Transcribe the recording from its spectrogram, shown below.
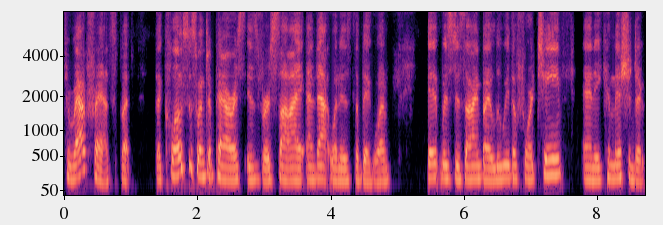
throughout France. But the closest one to Paris is Versailles, and that one is the big one. It was designed by Louis XIV, and he commissioned a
